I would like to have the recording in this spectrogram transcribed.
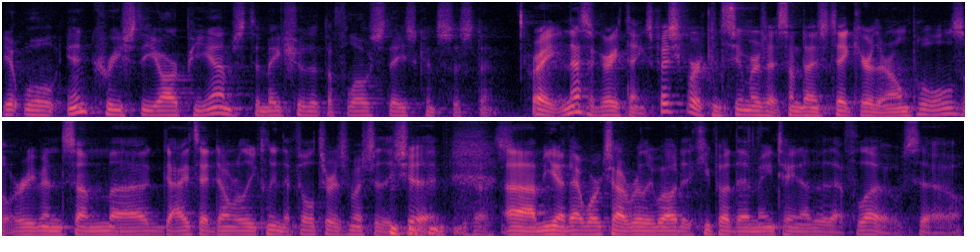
it will increase the RPMs to make sure that the flow stays consistent. Right, and that's a great thing, especially for consumers that sometimes take care of their own pools, or even some uh, guys that don't really clean the filter as much as they should. yes. um, you know, that works out really well to keep up that maintain under that flow. So,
